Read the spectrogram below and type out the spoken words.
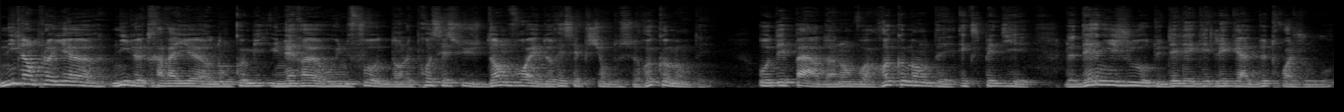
ni l'employeur ni le travailleur n'ont commis une erreur ou une faute dans le processus d'envoi et de réception de ce recommandé. Au départ d'un envoi recommandé expédié le dernier jour du délai légal de trois jours,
